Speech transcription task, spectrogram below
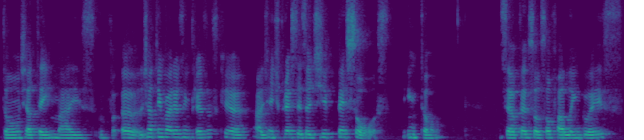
Então, já tem mais. Uh, já tem várias empresas que a gente precisa de pessoas. Então, se a pessoa só fala inglês.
